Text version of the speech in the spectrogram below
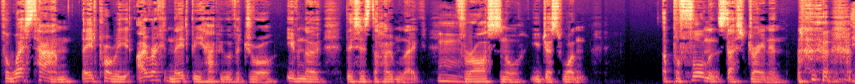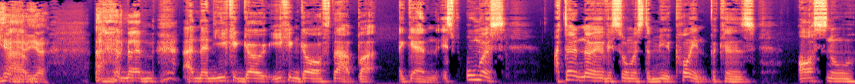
for West Ham, they'd probably, I reckon they'd be happy with a draw, even though this is the home leg. Mm. For Arsenal, you just want a performance that's draining. yeah, um, yeah, yeah. and then, and then you can go, you can go off that. But again, it's almost, I don't know if it's almost a mute point because Arsenal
